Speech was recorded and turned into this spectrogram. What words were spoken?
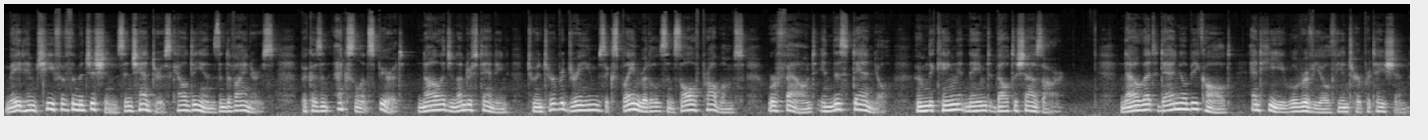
made him chief of the magicians, enchanters, Chaldeans, and diviners, because an excellent spirit, knowledge, and understanding to interpret dreams, explain riddles, and solve problems were found in this Daniel whom the king named Belteshazzar. Now let Daniel be called, and he will reveal the interpretation.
